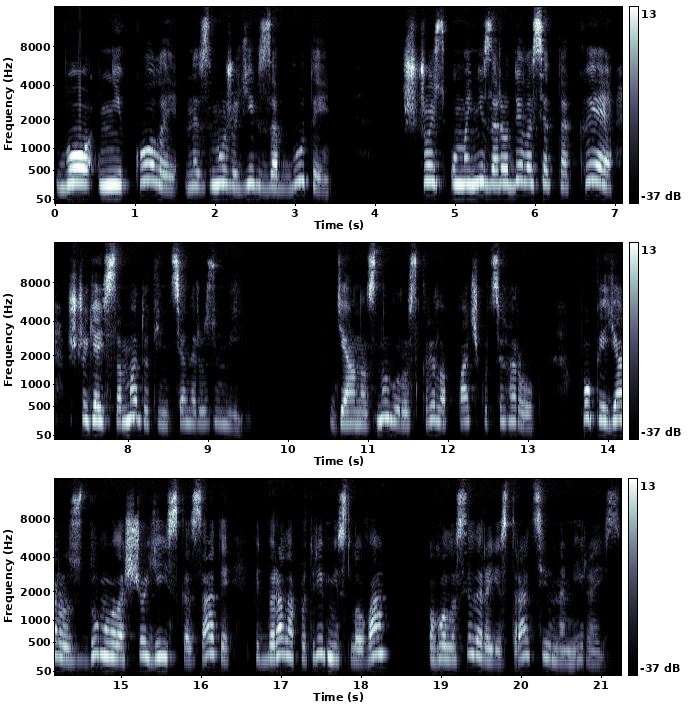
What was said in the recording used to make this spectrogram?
бо ніколи не зможу їх забути. Щось у мені зародилося таке, що я й сама до кінця не розумію. Діана знову розкрила пачку цигарок. Поки я роздумувала, що їй сказати, підбирала потрібні слова, оголосили реєстрацію на мій рейс.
